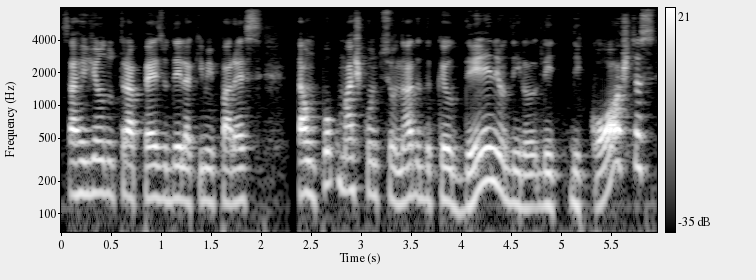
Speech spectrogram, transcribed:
Essa região do trapézio dele aqui me parece tá um pouco mais condicionada do que o Daniel de, de, de costas.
